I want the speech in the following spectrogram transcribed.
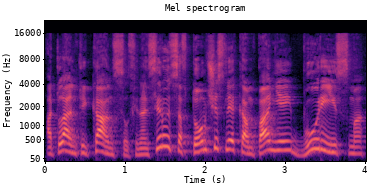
Atlantic Council, финансируется в том числе компанией Бурисма,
